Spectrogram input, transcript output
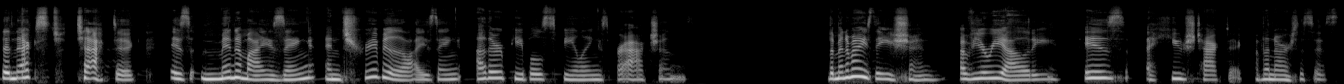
The next tactic is minimizing and trivializing other people's feelings or actions. The minimization of your reality is a huge tactic of the narcissist.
